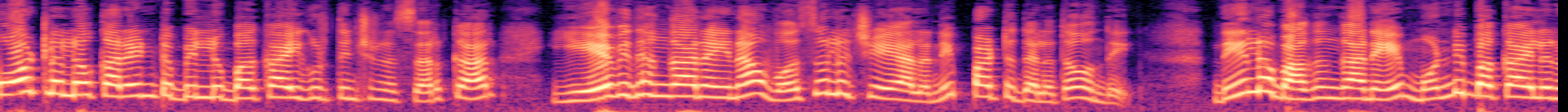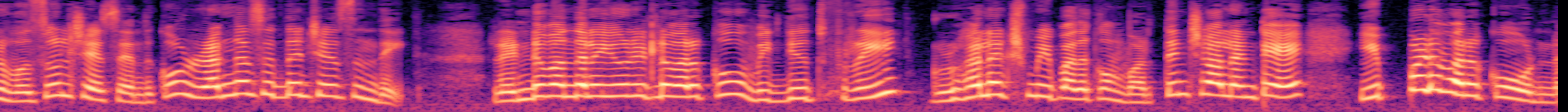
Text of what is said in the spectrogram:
కోట్లలో కరెంటు బిల్లు బకాయి గుర్తించిన సర్కార్ ఏ విధంగానైనా వసూలు చేయాలని పట్టుదలతో ఉంది. దీనిలో భాగంగానే మొండి బకాయిలను వసూలు చేసేందుకు రంగం సిద్ధం చేసింది. రెండు వందల యూనిట్ల వరకు విద్యుత్ ఫ్రీ గృహలక్ష్మి పథకం వర్తించాలంటే ఇప్పటి వరకు ఉన్న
